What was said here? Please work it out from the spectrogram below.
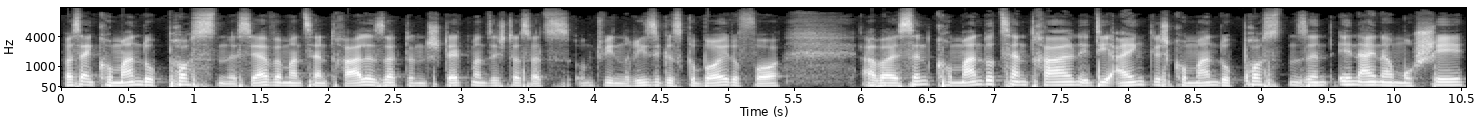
was ein Kommandoposten ist. Ja, wenn man Zentrale sagt, dann stellt man sich das als irgendwie ein riesiges Gebäude vor. Aber es sind Kommandozentralen, die eigentlich Kommandoposten sind in einer Moschee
